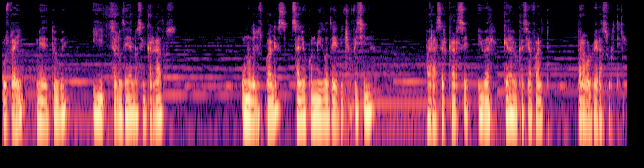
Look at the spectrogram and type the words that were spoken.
Justo ahí me detuve y saludé a los encargados, uno de los cuales salió conmigo de dicha oficina para acercarse y ver qué era lo que hacía falta para volver a surtir.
